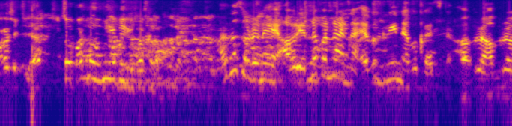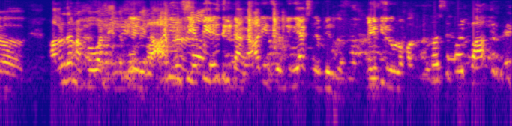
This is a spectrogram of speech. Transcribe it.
பராசக்தியில சோ பாக்கும்போது உங்களுக்கு எப்படி இருக்கு பர்சனலா அதான் சொல்றேனே அவர் என்ன பண்ணா என்ன? எவர் கிரீன் எவர் பெஸ்ட் அவர் அவரு அவர் தான் நம்பர் ஒன் இந்த மூவில ஆடியன்ஸ் எப்படி எடுத்துக்கிட்டாங்க? ஆடியன்ஸ் எப்படி ரியாக்ஷன் எப்படி இருந்தது? நெகட்டிவ் ரோல பாக்கும்போது ஃபர்ஸ்ட் ஆஃப் ஆல் பாக்குறதுக்கு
